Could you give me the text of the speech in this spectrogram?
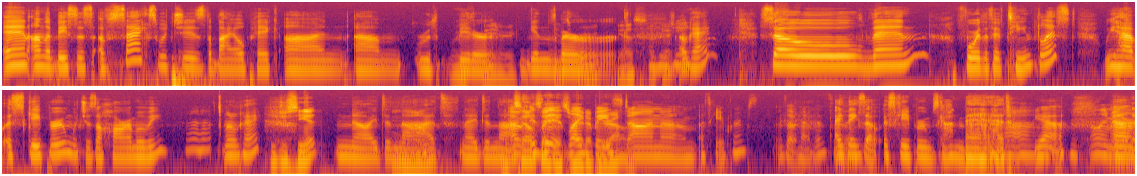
And on the basis of sex, which is the biopic on um, Ruth, Ruth Bader, Bader Ginsburg. Yes. Okay. Okay. So then, for the 15th list, we have Escape Room, which is a horror movie. Uh-huh. Okay. Did you see it? No, I did No. not. No, I did Um, not. Sounds is like it it's right like up your based on um, escape rooms? Is that what happens? I think so. Escape Room's gone bad. Ah. yeah. Only matter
